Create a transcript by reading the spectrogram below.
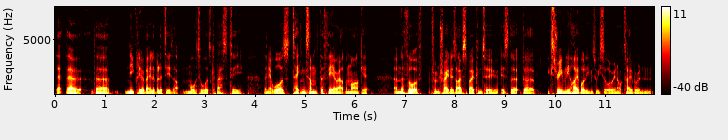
that the the nuclear availability is up more towards capacity than it was, taking some of the fear out the market. And the thought of from traders I've spoken to is that the extremely high volumes we saw in October and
